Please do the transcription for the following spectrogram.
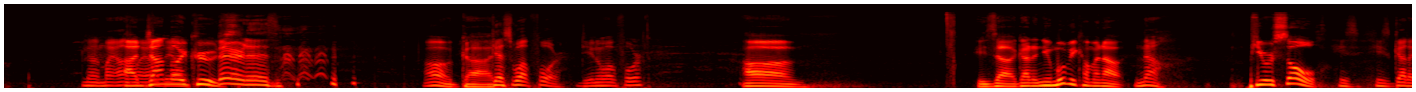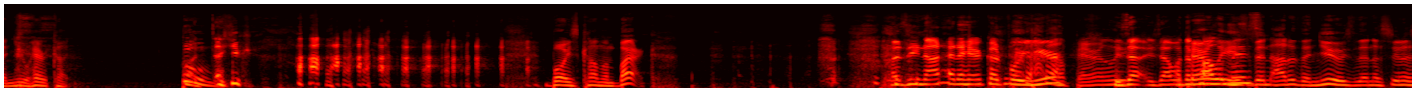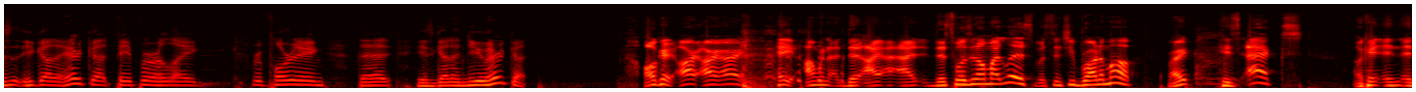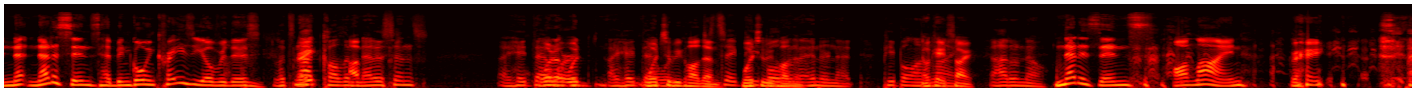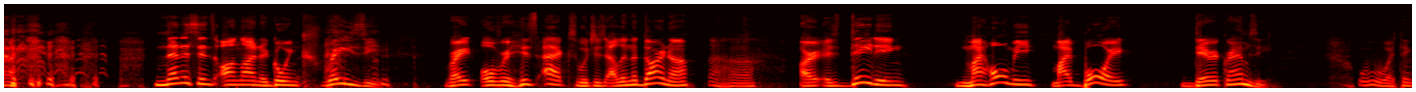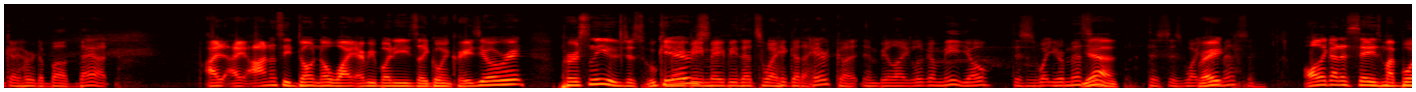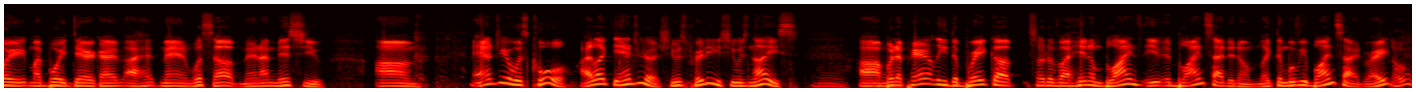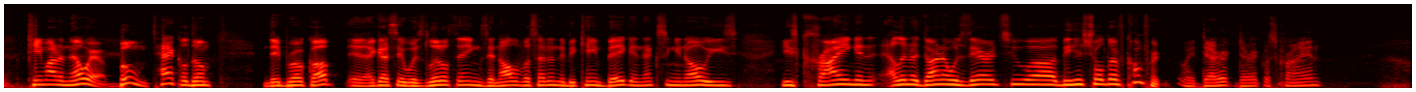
no. My, Uh, my John Lloyd Cruz. There it is. Oh God. Guess what for? Do you know what for? Um, he's uh, got a new movie coming out, No, Pure Soul. he's he's got a new haircut. Boom. Boy's coming back. Has he not had a haircut for a year? apparently, Is that is that what the problem he's is? been out of the news. Then as soon as he got a haircut, people are like, reporting that he's got a new haircut. Okay, all right, all right, all right. hey, I'm gonna. I, I, I, this wasn't on my list, but since you brought him up, right? His ex. Okay, and, and net- netizens have been going crazy over this. Let's right? not call them Up- netizens. I hate that What- word. what- I hate that what should we word. call Just them? say What should we people call on them? the internet. People online. Okay, sorry. I don't know. netizens online, right? netizens online are going crazy, right? Over his ex, which is Ellen Adarna, Uh huh. are is dating my homie, my boy, Derek Ramsay. Ooh, I think I heard about that. I, I honestly don't know why everybody's like going crazy over it. Personally, it was just who cares? Maybe maybe that's why he got a haircut and be like, "Look at me, yo. This is what you're missing. Yeah. This is what Right? you're missing." All I gotta say is my boy, my boy Derek. I, I, man, what's up, man? I miss you. Um, Andrea was cool. I liked Andrea. She was pretty. She was nice. Uh, but apparently the breakup sort of uh, hit him blind. It, it blindsided him, like the movie Blindside, right? Oh, Came out of nowhere. Boom, tackled him. They broke up. Uh, I guess it was little things, and all of a sudden it became big. And next thing you know, he's he's crying, and Ellen Adarna was there to uh, be his shoulder of comfort. wait, Derek. Derek was crying.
